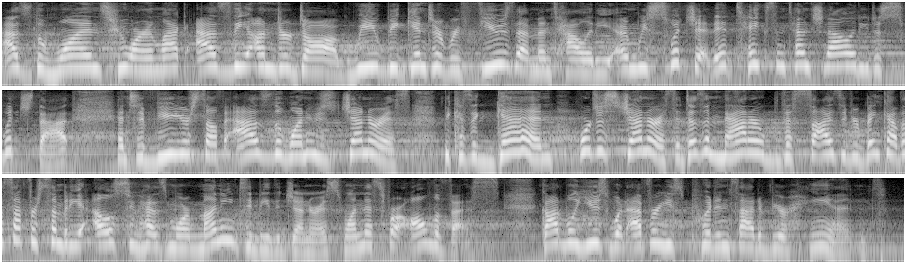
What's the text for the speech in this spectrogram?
as the ones who are in lack, as the underdog. We begin to refuse that mentality and we switch it. It takes intentionality to switch that and to view yourself as the one who's generous because, again, we're just generous. It doesn't matter the size of your bank account. That's not for somebody else who has more money to be the generous one, that's for all of us. God will use whatever He's put inside of your hand.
